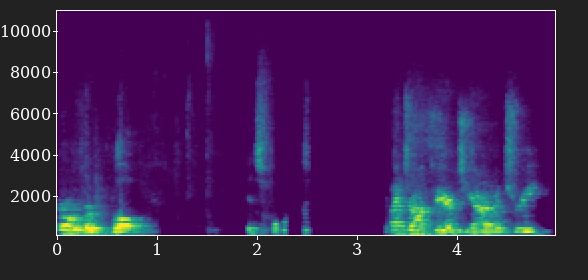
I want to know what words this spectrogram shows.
zero for both. It's four electron pair geometry.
